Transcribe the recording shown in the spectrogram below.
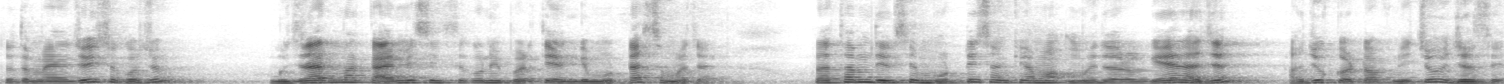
તો તમે જોઈ શકો છો, ગુજરાતમાં કાયમી શિક્ષકોની ભરતી અંગે મોટા સમાચાર. પ્રથમ દિવસે મોટી સંખ્યામાં ઉમેદવારો ગેરહાજર, હજુ કટ ઓફ નીચું જશે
